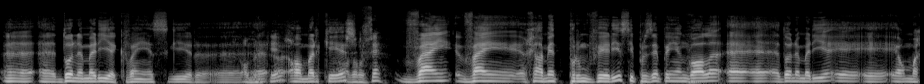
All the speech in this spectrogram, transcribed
a, a Dona Maria, que vem a seguir ao Marquês, ao Marquês vem, vem realmente promover isso. E, por exemplo, em Angola, a, a Dona Maria é, é, é, uma,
